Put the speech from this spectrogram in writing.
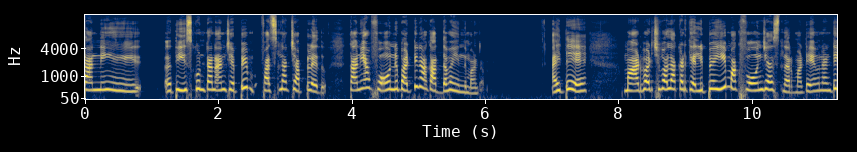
దాన్ని తీసుకుంటానని చెప్పి ఫస్ట్ నాకు చెప్పలేదు. కానీ ఆ ఫోన్ని బట్టి నాకు అర్థమైంది అన్నమాట అయితే మాడబడిచి వాళ్ళు అక్కడికి వెళ్ళిపోయి మాకు ఫోన్ చేస్తున్నారు అన్నమాట. ఏమనంటే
